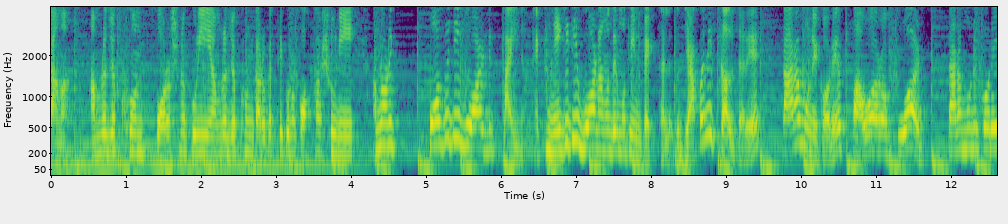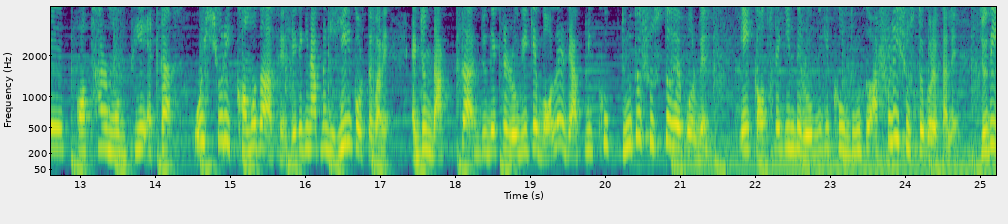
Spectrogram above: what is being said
ডামা আমরা যখন পড়াশোনা করি, আমরা যখন কারও কাছ থেকে কোনো কথা শুনি, আমরা অনেক পজিটিভ ওয়ার্ড পাই না। একটা নেগেটিভ ওয়ার্ড আমাদের মধ্যে ইম্প্যাক্ট ফেলে। তো জাপানিজ কালচারে তারা মনে করে পাওয়ার অফ ওয়ার্ডস তারা মনে করে কথার মধ্যে একটা ঐশ্বরিক ক্ষমতা আছে, যেটা কিনা আপনাকে হিল করতে পারে। একজন ডাক্তার যদি একটা রোগীকে বলে যে আপনি খুব দ্রুত সুস্থ হয়ে পড়বেন, এই কথাটা কিন্তু রোগীকে খুব দ্রুত আসলেই সুস্থ করে ফেলে। যদি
